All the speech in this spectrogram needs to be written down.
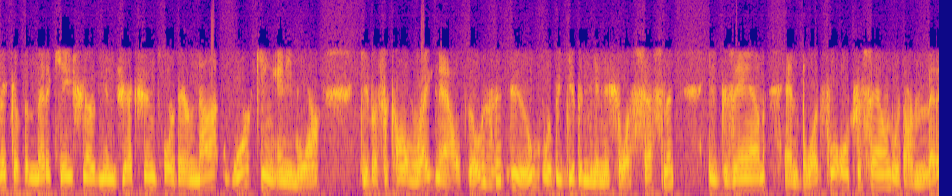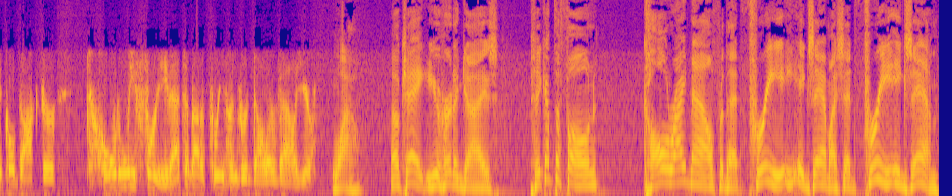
sick of the medication or the injections, or they're not working anymore, give us a call right now. Those that do will be given the initial assessment, exam, and blood flow ultrasound with our medical doctor totally free. That's about a $300 value. Wow. Okay, you heard it, guys. Pick up the phone. Call right now for that free exam. I said free exam.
